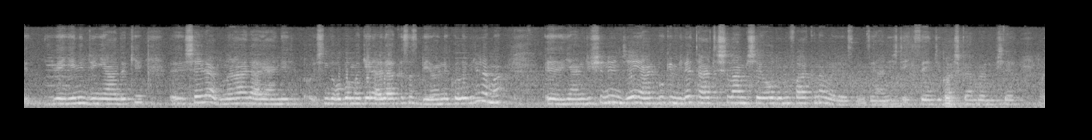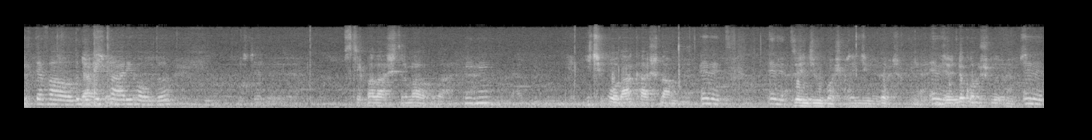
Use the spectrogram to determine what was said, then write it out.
e, ve yeni dünyadaki e, şeyler bunlar hala yani şimdi Obama gene alakasız bir örnek olabilir ama ee, yani düşününce yani bugün bile tartışılan bir şey olduğunu farkına varıyorsunuz. Yani işte ilk zenci Tabii. başkan böyle bir şey ilk defa oldu. Yani Bugün şey- tarih oldu. İşte e, stigmalaştırma var. Hı hı. Hiç olan karşılanmıyor. Evet. Evet. Zenci bir başkan. Zenci bir Evet. başka. Yani Evet. Üzerinde konuşuluyor. Evet,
